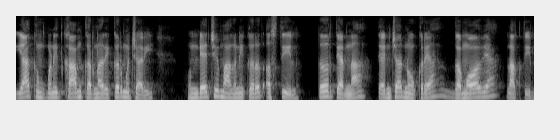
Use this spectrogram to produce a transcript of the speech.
या कंपनीत काम करणारे कर्मचारी हुंड्याची मागणी करत असतील तर त्यांना त्यांच्या नोकऱ्या गमवाव्या लागतील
